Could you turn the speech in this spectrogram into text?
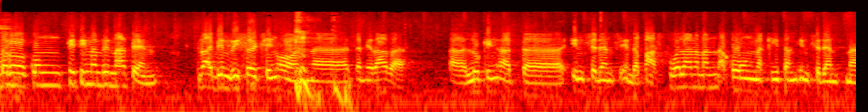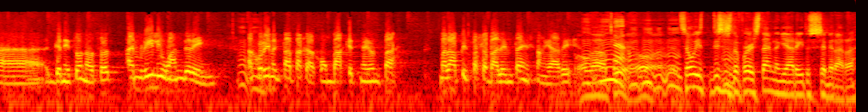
Pero kung titingnan din natin, you know, I've been researching on uh, Semirara, uh, looking at uh, incidents in the past. Wala naman akong nakitang incident na ganito, no? So, I'm really wondering, ako rin nagtataka kung bakit ngayon pa. Malapit pa sa Valentine's nangyari. Oo nga po eh. Oo. So is- this is the first time nangyari ito sa Semirara?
